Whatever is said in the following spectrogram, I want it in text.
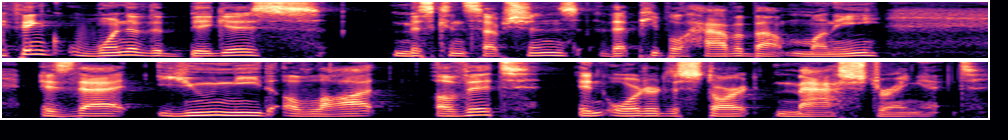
think one of the biggest misconceptions that people have about money is that you need a lot of it in order to start mastering it.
